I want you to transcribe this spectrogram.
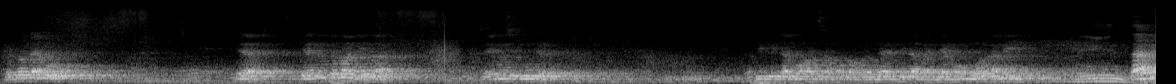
Betul tak Bu? Ya, jangan terbalik lah. Saya masih muda. Tapi kita mohon sama Allah dan kita panjang umur. Amin. Tapi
